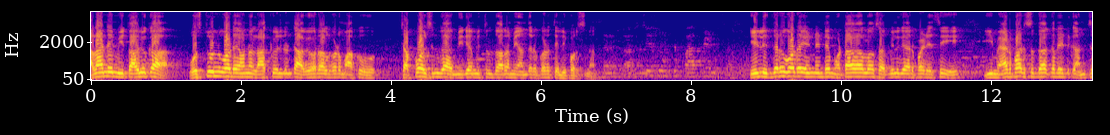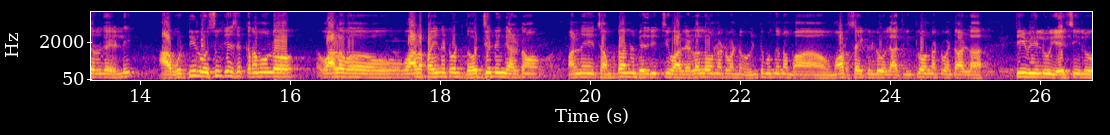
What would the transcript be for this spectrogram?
అలానే మీ తాలూకా వస్తువులను కూడా ఏమైనా లాక్కి వెళ్ళుంటే ఆ వివరాలు కూడా మాకు చెప్పవలసిందిగా మీడియా మిత్రుల ద్వారా మీ అందరికి కూడా తెలియపరుస్తున్నాను. వీళ్ళిద్దరూ కూడా ఏంటంటే ముఠాలో సభ్యులుగా ఏర్పడేసి ఈ మేడపాటి సుధాకర్ రెడ్డికి అంచరుగా వెళ్ళి ఆ వడ్డీలు వసూలు చేసే క్రమంలో వాళ్ళ వాళ్ళ పైనటువంటి దౌర్జన్యంగా వెళ్ళటం వాళ్ళని చంపడాన్ని బెదిరించి వాళ్ళ ఇళ్ళలో ఉన్నటువంటి ఇంటి ముందున్న మా మోటార్ సైకిళ్ళు లేకపోతే ఇంట్లో ఉన్నటువంటి వాళ్ళ టీవీలు ఏసీలు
